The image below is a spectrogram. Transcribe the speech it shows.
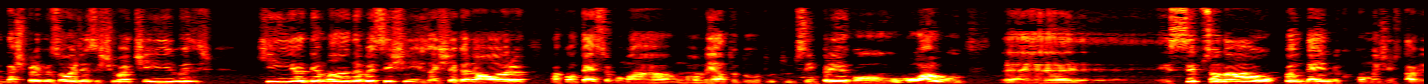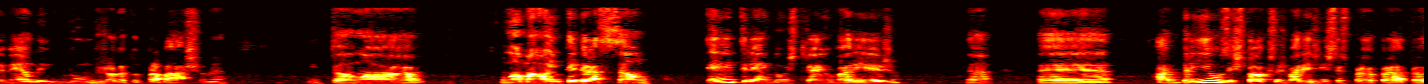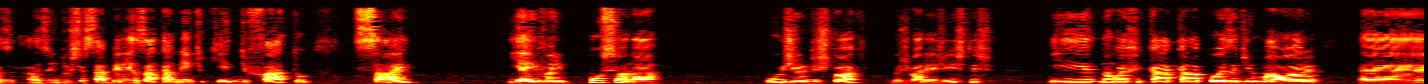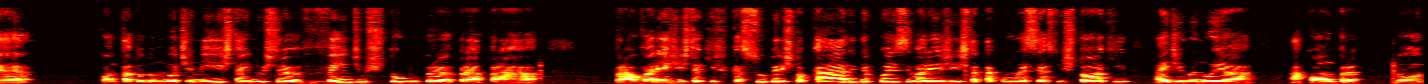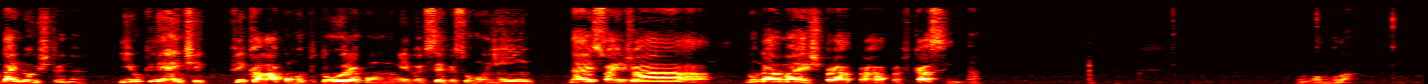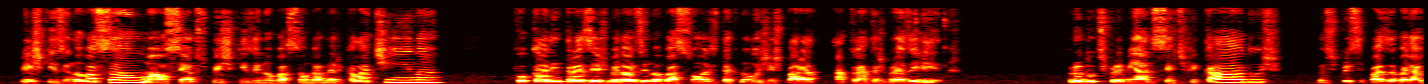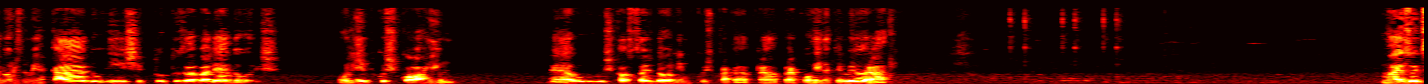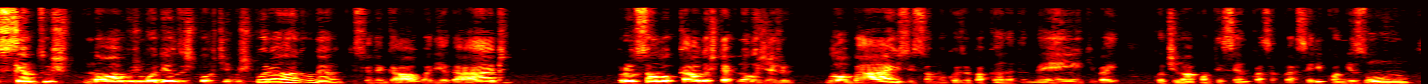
das previsões, nas estimativas, que a demanda vai ser X. Aí chega na hora, acontece alguma um aumento do, do, do desemprego ou, ou algo é, excepcional, pandêmico, como a gente está vivendo, e bum, joga tudo para baixo. Né? Então, a, uma maior integração entre a indústria e o varejo, né? É, abrir os estoques dos varejistas para as indústrias saberem exatamente o que de fato sai, e aí vai impulsionar o giro de estoque dos varejistas e não vai ficar aquela coisa de uma hora, é, quando está todo mundo otimista, a indústria vende os tubos para o varejista que fica super estocado e depois esse varejista está com um excesso de estoque, aí diminui a, a compra do, da indústria, né? E o cliente fica lá com ruptura, com um nível de serviço ruim, né? Isso aí já não dá mais para ficar assim, né? Então, vamos lá. Pesquisa e inovação, maior centro de pesquisa e inovação da América Latina, focado em trazer as melhores inovações e tecnologias para atletas brasileiros. Produtos premiados e certificados, pelos principais avaliadores do mercado e institutos avaliadores. Olímpicos corre 1. É, os calçados da Olímpicos para a corrida tem melhorado. Mais 800 novos modelos esportivos por ano, né? Isso é legal, variedade Produção local das tecnologias globais, isso é uma coisa bacana também, que vai continuar acontecendo com essa parceria com a Mizuno.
